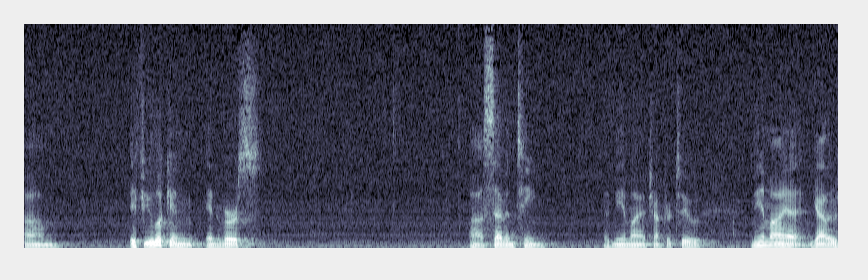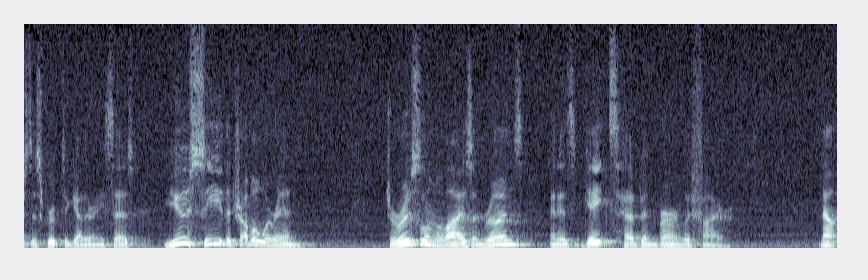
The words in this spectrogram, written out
Um, if you look in, in verse uh, 17 of Nehemiah chapter 2, Nehemiah gathers this group together and he says, You see the trouble we're in. Jerusalem lies in ruins, and his gates have been burned with fire. Now,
